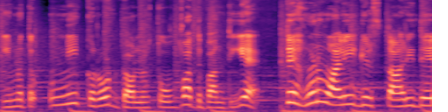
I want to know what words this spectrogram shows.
ਕੀਮਤ 19 ਕਰੋੜ ਡਾਲਰ ਤੋਂ ਵੱਧ ਬਣਦੀ ਹੈ। ਤੇ ਹੁਣ ਵਾਲੀ ਗ੍ਰਿਫਤਾਰੀ ਦੇ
